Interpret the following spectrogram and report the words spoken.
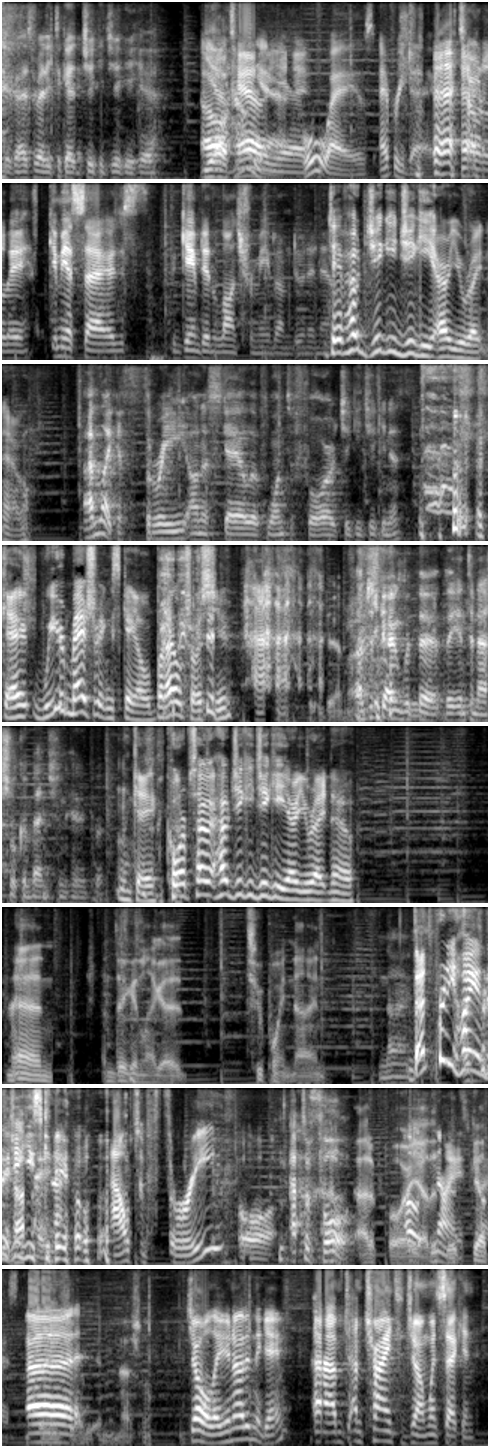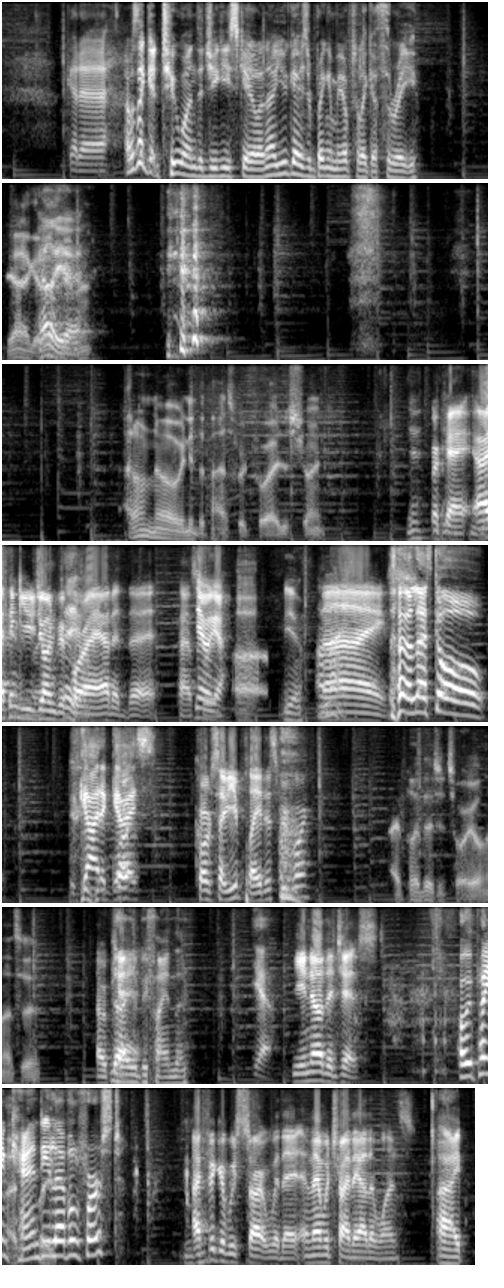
You guys ready to get jiggy jiggy here? Oh, Yeah, hell yeah. Always, every day. totally. Give me a sec. I just the game didn't launch for me, but I'm doing it now. Dave, how jiggy jiggy are you right now? I'm like a three on a scale of one to four jiggy jigginess. Okay, weird measuring scale, but I'll trust you. I'm just going with the, the international convention here, but Okay, Corpse, how, how jiggy jiggy are you right now? Man, I'm thinking like a 2.9. nine. That's pretty high in the pretty jiggy high. scale. Out of three, or out of four. Out of four, Oh, yeah. the- nice, the- nice. Uh, international. Joel, are you not in the game? Uh, I'm I'm trying to jump. One second. Gotta. I was like a two on the jiggy scale, and now you guys are bringing me up to like a three. Yeah, I got Hell yeah. I don't know what we need the password for. I just joined. Yeah. Okay, I think you joined before you I added the password. There we go. Uh, Yeah. Nice. Let's go. We got it, guys. Corpse, have you played this before? I played the tutorial and that's it. Okay. Yeah, you'll be fine then. Yeah. You know the gist. Are we playing I've candy played- level first? I figured we start with it, and then we try the other ones. Alright.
